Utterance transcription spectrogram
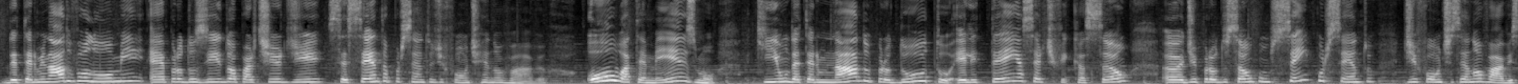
determinado volume é produzido a partir de 60% de fonte renovável. Ou até mesmo que um determinado produto ele tem a certificação uh, de produção com 100% de fontes renováveis,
